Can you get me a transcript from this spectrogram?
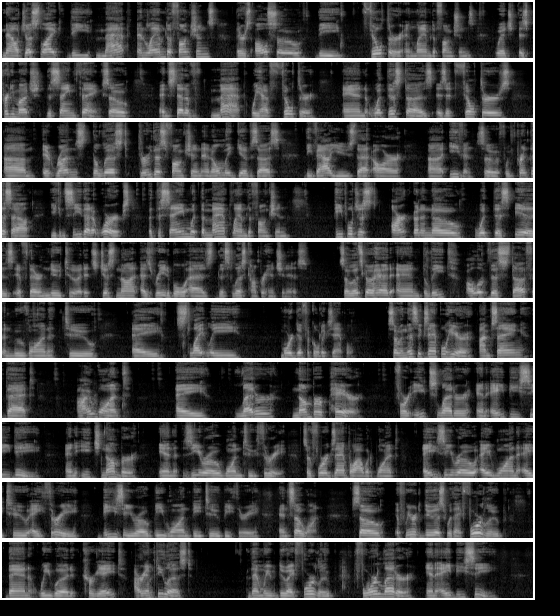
Now just like the map and lambda functions there's also the filter and lambda functions which is pretty much the same thing. So instead of map we have filter and what this does is it filters um, it runs the list through this function and only gives us the values that are uh, even. So if we print this out you can see that it works, but the same with the map lambda function, people just aren't going to know what this is if they're new to it. It's just not as readable as this list comprehension is. So let's go ahead and delete all of this stuff and move on to a slightly more difficult example. So in this example here, I'm saying that I want a letter number pair for each letter in A, B, C, D, and each number in 0, 1, 2, 3. So for example, I would want A0, A1, A2, A3, B0, B1, B2, B3, and so on. So if we were to do this with a for loop, then we would create our empty list, then we would do a for loop for letter in ABC,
